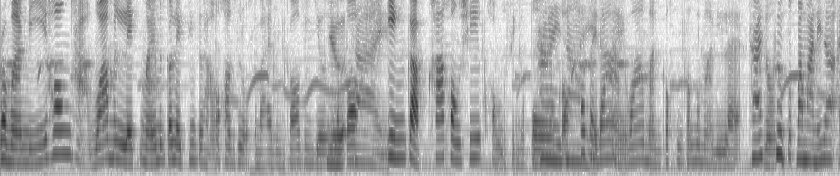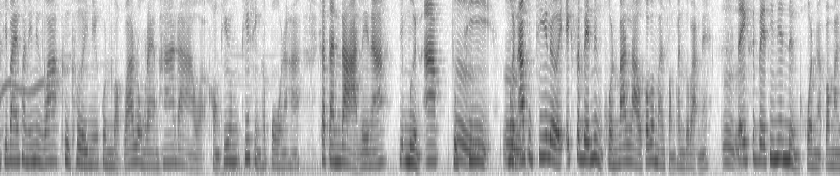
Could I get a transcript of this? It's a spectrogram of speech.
ประมาณนี้ห้องถามว่ามันเล็กไหมมันก็เล็กจริงแต่ถามว่าความสะดวกสบายมันก็มีเยอะเยแล้อะวก็ใช่อิงกับค่าครองชีพของสิงคโปร์ใช่ก็ใช่เข้าใจได้ว่ามันก็คงต้องประมาณนี้แหละใช่เนอะคือประมาณนี้จะอธิบายให้ฟังนิดนึงว่า คือเคยมีคนบอกว่าโรงแรม 5 ดาวอะของที่ที่สิงคโปร์นะคะสแตนดาร์ดเลยนะหมื่นอัพทุกที่อืม หมื่นอัพทุกที่เลยเอ็กซ์เบสหนึ่งคนบ้านเราก็ประมาณ 2,000 กว่าบาทไหมอืมแต่เอ็กซ์เบสที่เนี่ยหนึ่งคนอะประมาณ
